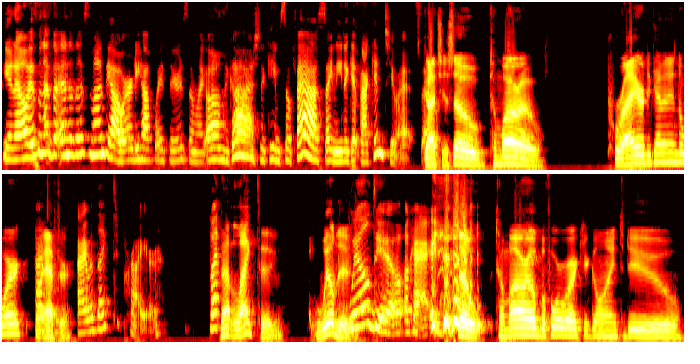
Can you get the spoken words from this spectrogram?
you know, isn't it the end of this month? Yeah, we're already halfway through, so I'm like, oh my gosh, it came so fast. I need to get back into it. So gotcha. So tomorrow, prior to coming into work or I would- after? I would like to prior, but Not like to, will do. will do. Okay. so tomorrow before work, you're going to do.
